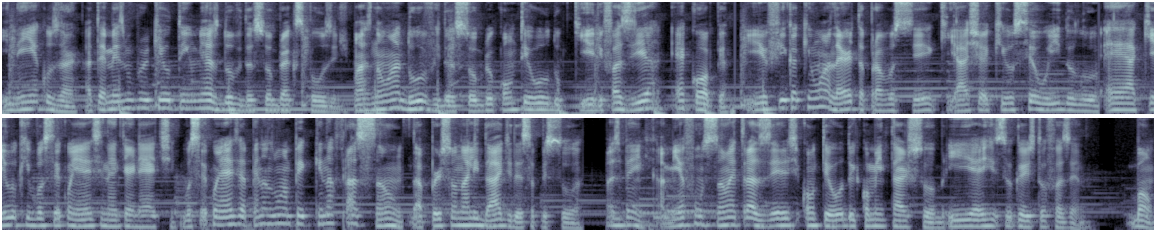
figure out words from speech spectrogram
e nem acusar, até mesmo porque eu tenho minhas dúvidas sobre o Exposed, mas não há dúvidas sobre o conteúdo que ele fazia é cópia. E fica aqui um alerta para você que acha que o seu ídolo é aquilo que você conhece na internet. Você conhece apenas uma pequena fração da personalidade dessa pessoa. Mas bem, a minha função é trazer esse conteúdo e comentar sobre, e é isso que eu estou fazendo. Bom,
